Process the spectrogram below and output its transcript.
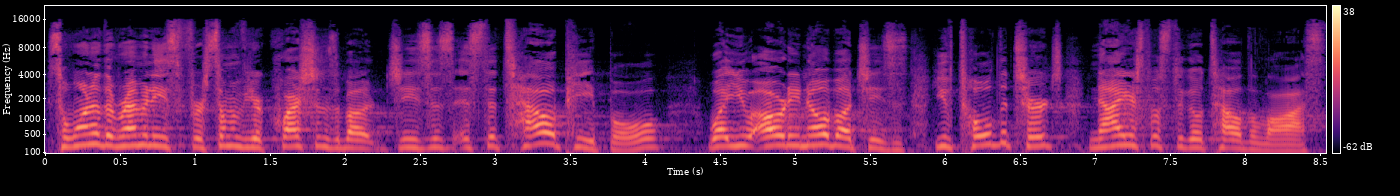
So, one of the remedies for some of your questions about Jesus is to tell people what you already know about Jesus. You've told the church, now you're supposed to go tell the lost.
